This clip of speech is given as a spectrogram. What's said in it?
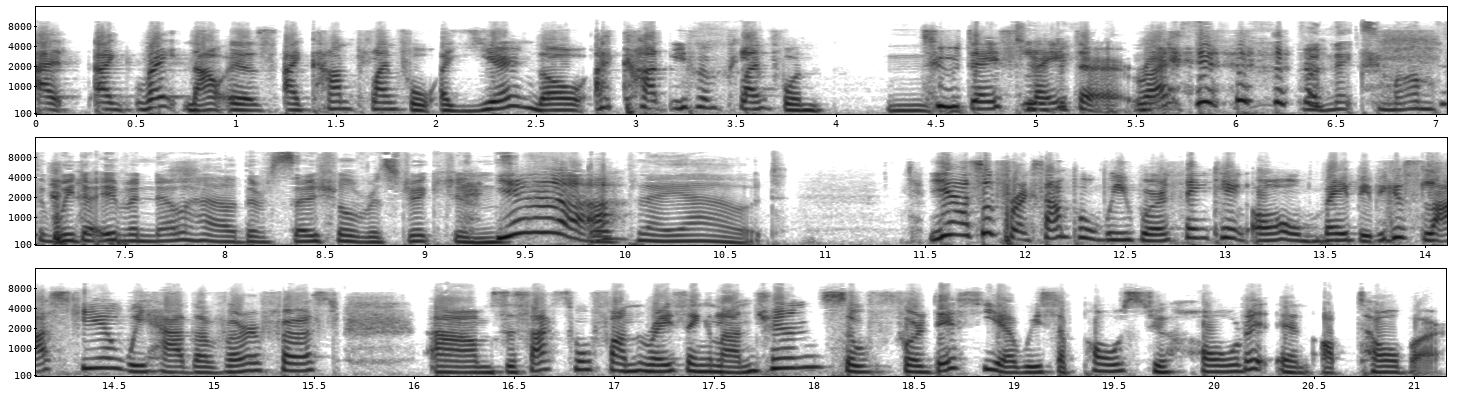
I, I right now is I can't plan for a year. No, I can't even plan for two days later, right? but next month, we don't even know how the social restrictions yeah. will play out. Yeah, so for example, we were thinking, oh, maybe because last year we had our very first um, successful fundraising luncheon. So for this year, we're supposed to hold it in October.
